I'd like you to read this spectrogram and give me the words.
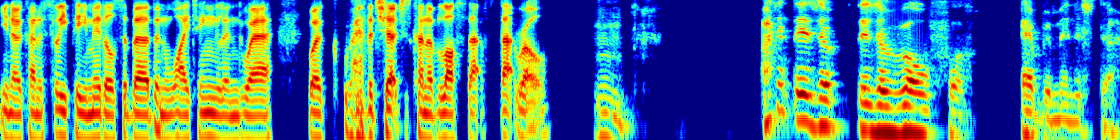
you know kind of sleepy middle suburban white England, where where where the church has kind of lost that that role. Mm. I think there's a there's a role for every minister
